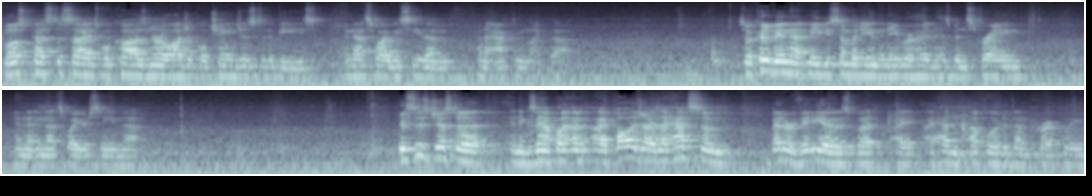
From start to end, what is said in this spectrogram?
Most pesticides will cause neurological changes to the bees, and that's why we see them kind of acting like that. So it could have been that maybe somebody in the neighborhood has been spraying, and, and that's why you're seeing that. This is just a, an example. I, I apologize, I had some better videos, but I, I hadn't uploaded them correctly.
